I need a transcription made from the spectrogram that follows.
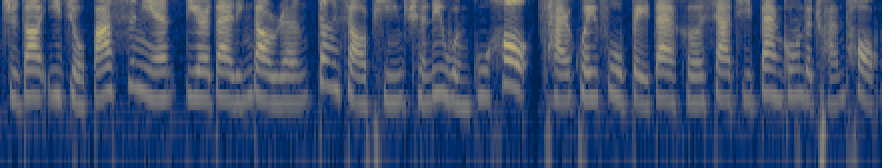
直到一九八四年，第二代领导人邓小平权力稳固后，才恢复北戴河夏季办公的传统。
